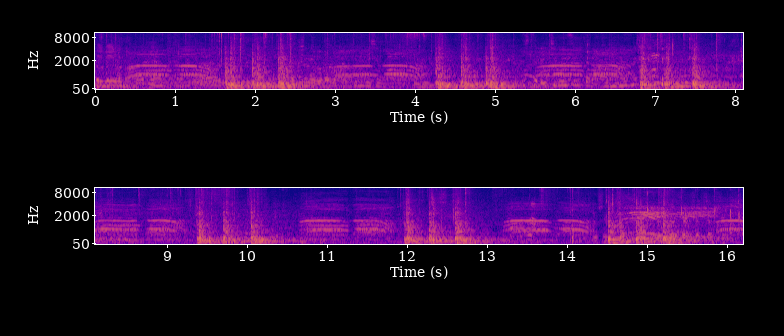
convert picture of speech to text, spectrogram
ペレロホームだ。どうすれば同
